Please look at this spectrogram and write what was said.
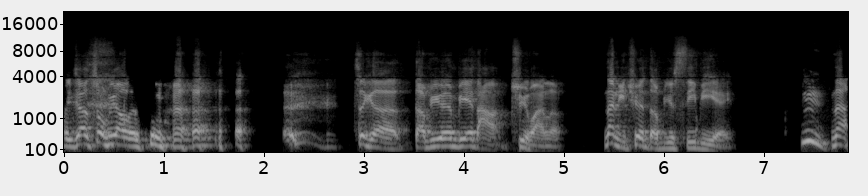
比较重要的是，这个 WNBA 打去完了，那你去了 WCBA，嗯，那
